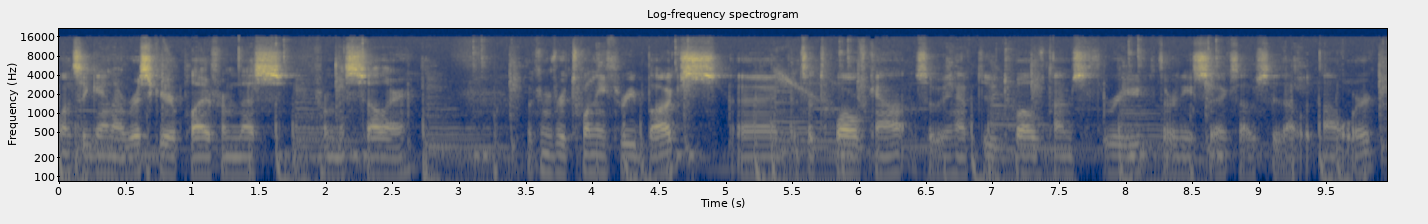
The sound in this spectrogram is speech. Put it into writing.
once again, a riskier play from this, from the seller. Looking for 23 bucks, and it's a 12 count, so we have to do 12 times 3, 36. Obviously, that would not work.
